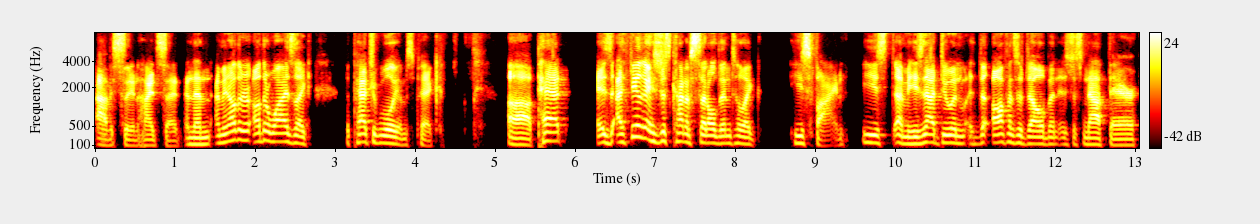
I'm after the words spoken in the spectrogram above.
obviously in hindsight. And then I mean, other otherwise like the Patrick Williams pick. Uh, Pat is I feel like he's just kind of settled into like he's fine. He's I mean he's not doing the offensive development is just not there.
